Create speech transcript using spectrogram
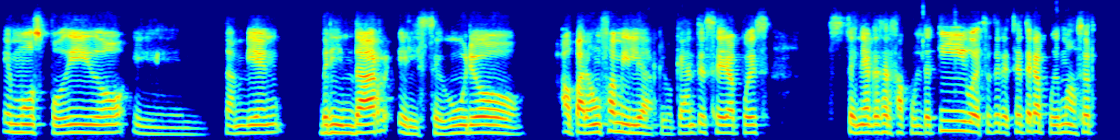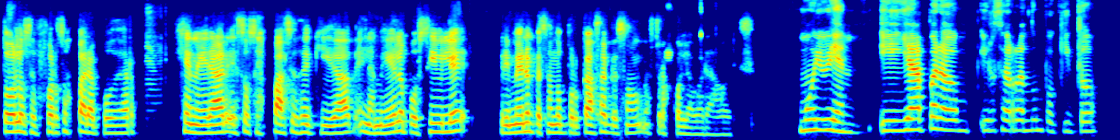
hemos podido eh, también brindar el seguro para un familiar, lo que antes era pues tenía que ser facultativo, etcétera, etcétera, pudimos hacer todos los esfuerzos para poder generar esos espacios de equidad en la medida de lo posible, primero empezando por casa, que son nuestros colaboradores. Muy bien, y ya para ir cerrando un poquito,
